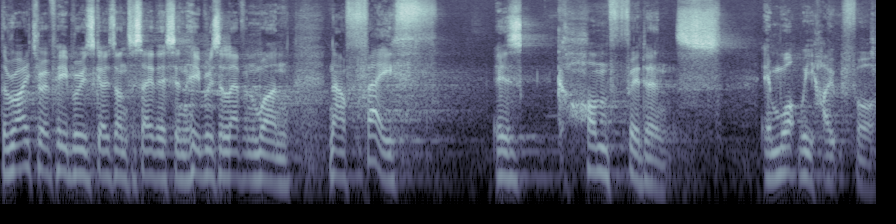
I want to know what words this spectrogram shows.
The writer of Hebrews goes on to say this in Hebrews 11:1. Now faith is confidence in what we hope for.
